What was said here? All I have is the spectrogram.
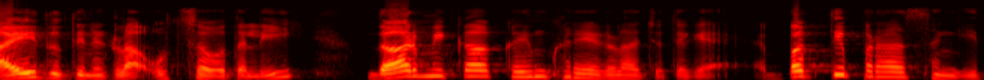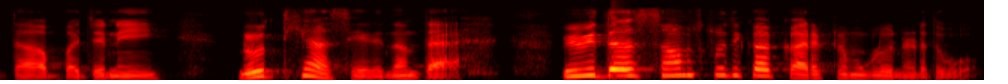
ಐದು ದಿನಗಳ ಉತ್ಸವದಲ್ಲಿ ಧಾರ್ಮಿಕ ಕೈಂಕರ್ಯಗಳ ಜೊತೆಗೆ ಭಕ್ತಿಪರ ಸಂಗೀತ, ಭಜನೆ, ನೃತ್ಯ ಸೇರಿದಂತೆ ವಿವಿಧ ಸಾಂಸ್ಕೃತಿಕ ಕಾರ್ಯಕ್ರಮಗಳು ನಡೆದವು.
